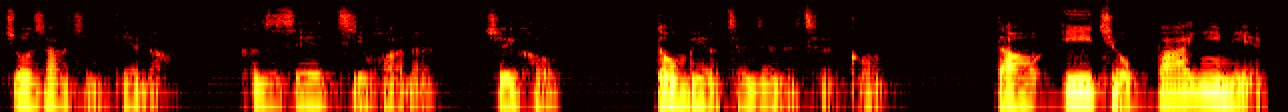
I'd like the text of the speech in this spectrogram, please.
桌上型电脑，可是这些计划呢，最后都没有真正的成功。到一九八一年，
